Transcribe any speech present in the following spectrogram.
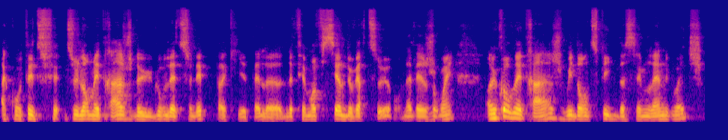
à côté du, long métrage de Hugo Latulippe, euh, qui était le, film officiel d'ouverture, on avait joint un court métrage, We Don't Speak the Same Language,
